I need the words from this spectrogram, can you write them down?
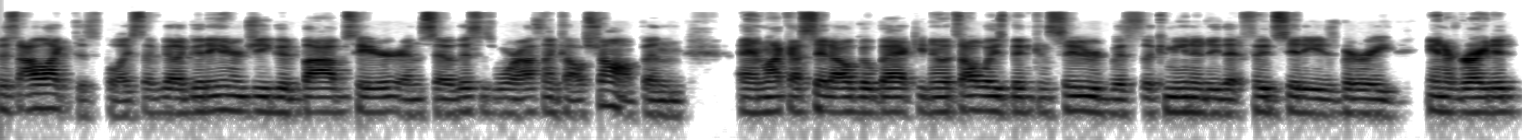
This I like this place. They've got a good energy, good vibes here, and so this is where I think I'll shop. And and like I said, I'll go back. You know, it's always been considered with the community that Food City is very integrated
